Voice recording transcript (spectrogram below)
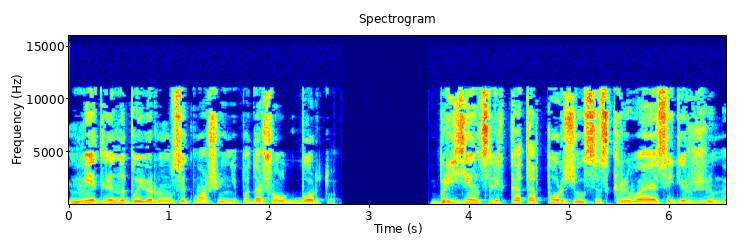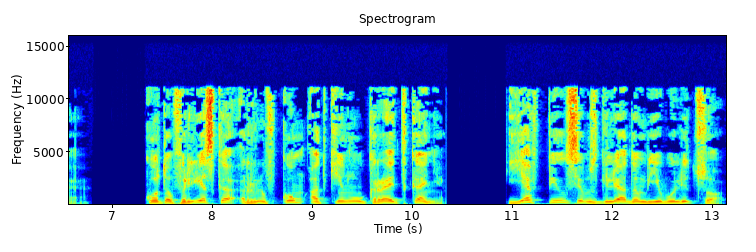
Медленно повернулся к машине, подошел к борту. Брезент слегка топорщился, скрывая содержимое. Котов резко рывком откинул край ткани. Я впился взглядом в его лицо.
